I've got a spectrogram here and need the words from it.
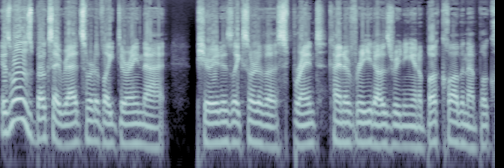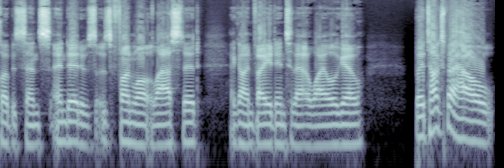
It was one of those books I read sort of like during that period. It was like sort of a sprint kind of read. I was reading in a book club, and that book club has since ended. It was, it was fun while it lasted. I got invited into that a while ago. But it talks about how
